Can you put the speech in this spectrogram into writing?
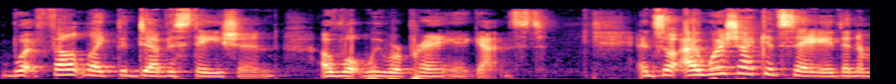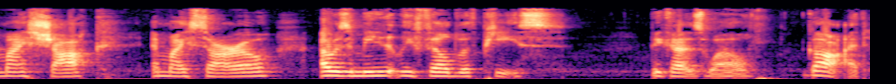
what felt like the devastation of what we were praying against. And so I wish I could say that in my shock and my sorrow, I was immediately filled with peace because, well, God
